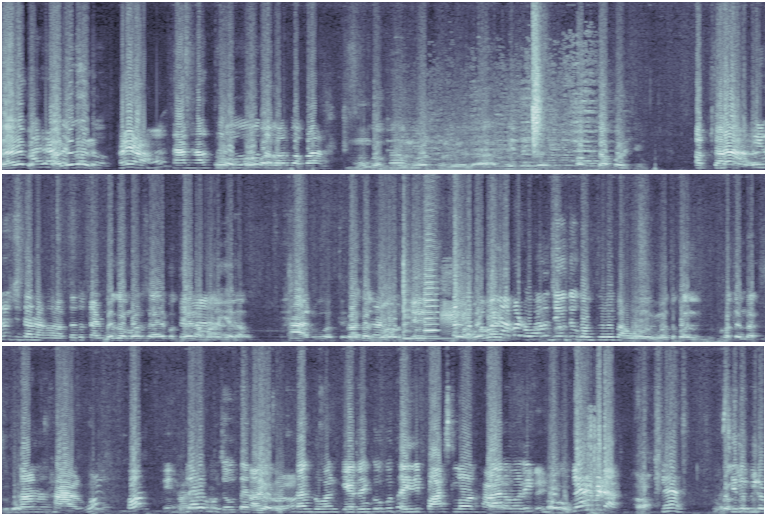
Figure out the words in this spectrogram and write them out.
સાહેબ આજે તો ને, હે તાન હાથ તો હો, જો બાપા હું ગમ છું નોર તો લે થઈ જશે હપ્તા પર જેવું. ના એનું ચિંતા ના કરો હપ્તા તો ટાઈમ લગા મારા સાહેબ ઘેર અમારે ઘેર આવો. સારું હતું કાં તો જોબ છે, જો ભાઈ. અમારા ડોહાનું જેવું તેવું ગમતું નહીં હો, પાછું. એમાં તો ખતરનાક છે ના, ના. સારું હો. હો? હારું. હું જઉં તાર ચાલો. તાર ડોહાને ઘેર જઈને કહું કે થઈ પાસ લોન તાર વળી. લે બેટા હા. લે હું કાં શીરો બીરો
